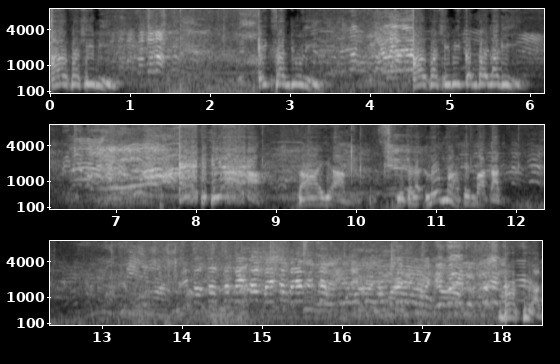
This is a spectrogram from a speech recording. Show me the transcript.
Alfa Shimi. Iksan Juli. Alfa Shimi kembali lagi. Eh, dia. Sayang. Kita lihat lemah tembakan. Bastian.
